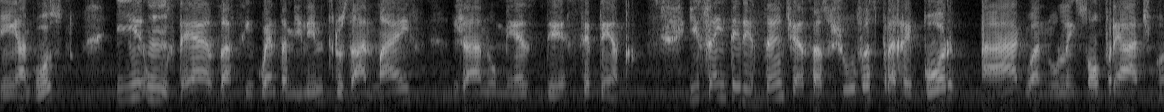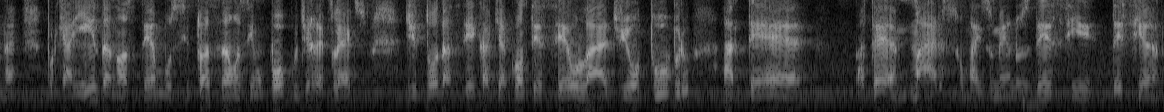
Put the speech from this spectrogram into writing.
em agosto e uns 10 a 50 milímetros a mais já no mês de setembro. Isso é interessante, essas chuvas, para repor a água no lençol freático, né? Porque ainda nós temos situação assim um pouco de reflexo de toda a seca que aconteceu lá de outubro até até março mais ou menos desse desse ano.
